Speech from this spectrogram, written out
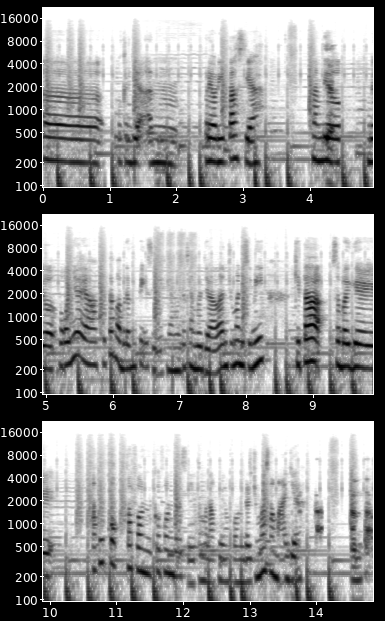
eh, pekerjaan prioritas ya. Sambil sambil pokoknya ya kita nggak berhenti sih. Yang penting sambil jalan. Cuma di sini kita sebagai aku kok co-founder sih temen aku yang founder cuma sama aja Mantap.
